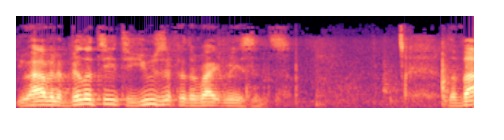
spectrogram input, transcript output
you have an ability to use it for the right reasons. Besides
